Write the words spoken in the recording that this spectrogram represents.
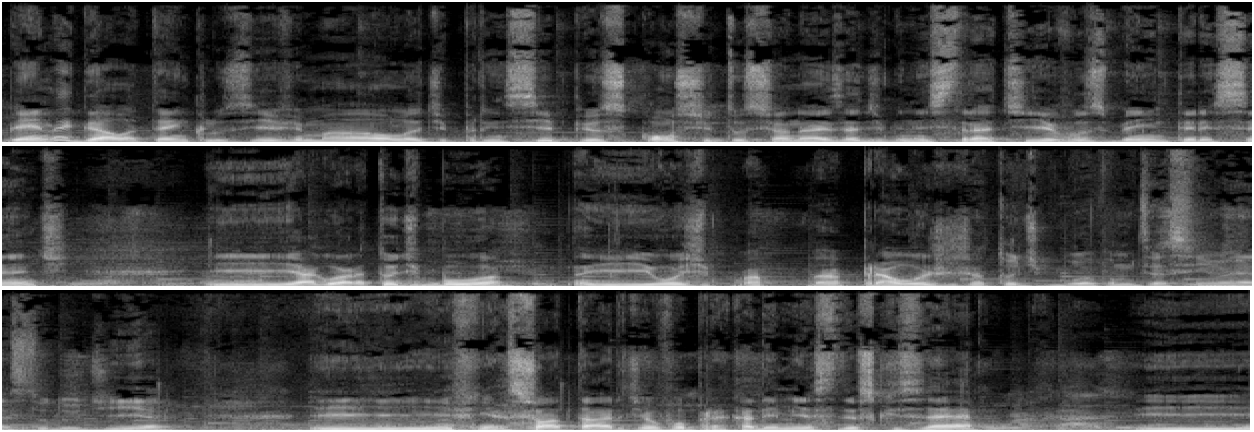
bem legal, até inclusive, uma aula de princípios constitucionais administrativos, bem interessante. E agora estou de boa. E hoje, para hoje, já estou de boa, vamos dizer assim, o resto do dia. E, enfim, é só à tarde eu vou para academia se Deus quiser. E,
